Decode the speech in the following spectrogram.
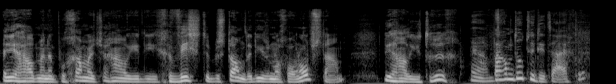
En je haalt met een programmaatje haal je die gewiste bestanden... die er nog gewoon op staan, die haal je terug. Ja, waarom doet u dit eigenlijk?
